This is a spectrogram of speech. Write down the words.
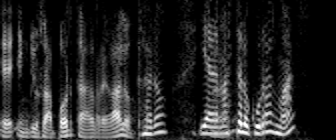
eh, incluso aporta al regalo. Claro. Y además te lo curras más.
